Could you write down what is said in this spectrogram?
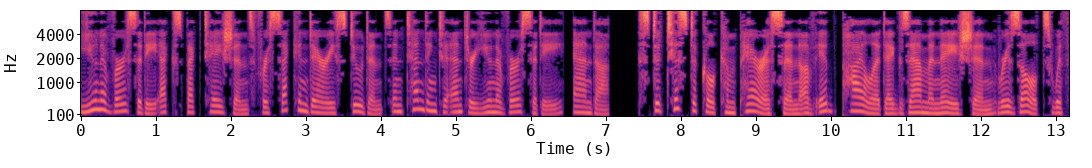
University expectations for secondary students intending to enter university, and a statistical comparison of IB pilot examination results with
